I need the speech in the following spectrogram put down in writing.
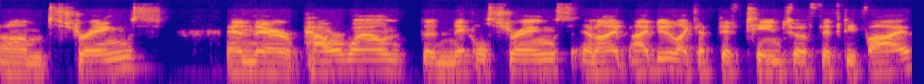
um, strings and they're power wound, the nickel strings, and I, I do like a 15 to a 55.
